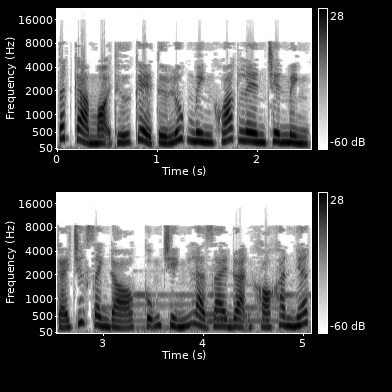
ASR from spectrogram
Tất cả mọi thứ kể từ lúc Minh khoác lên trên mình cái chức danh đó cũng chính là giai đoạn khó khăn nhất.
